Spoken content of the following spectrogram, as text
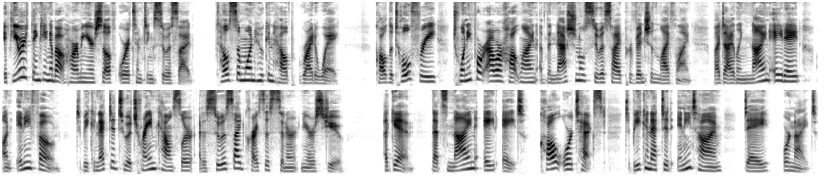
If you are thinking about harming yourself or attempting suicide, tell someone who can help right away. Call the toll free 24 hour hotline of the National Suicide Prevention Lifeline by dialing 988 on any phone to be connected to a trained counselor at a suicide crisis center nearest you. Again, that's 988. Call or text to be connected anytime, day or night.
